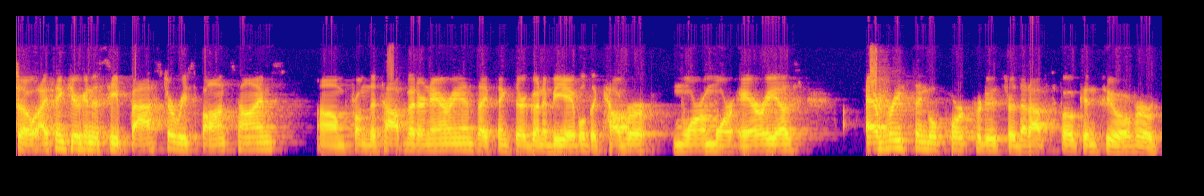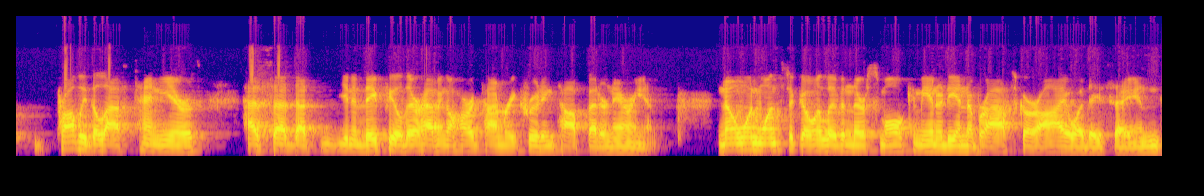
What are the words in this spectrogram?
So I think you're going to see faster response times um, from the top veterinarians. I think they're going to be able to cover more and more areas. Every single pork producer that I've spoken to over probably the last 10 years has said that you know they feel they're having a hard time recruiting top veterinarians. No one wants to go and live in their small community in Nebraska or Iowa, they say, and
